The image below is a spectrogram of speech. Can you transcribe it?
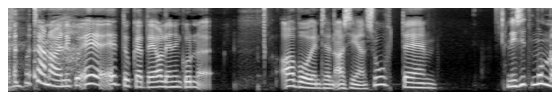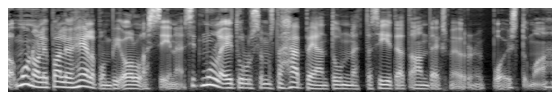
mutta sanoin niin kuin etukäteen, oli niin kuin avoin sen asian suhteen. Niin sitten mun, mun oli paljon helpompi olla siinä. Sitten mulle ei tullut semmoista häpeän tunnetta siitä, että anteeksi mä joudun nyt poistumaan.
